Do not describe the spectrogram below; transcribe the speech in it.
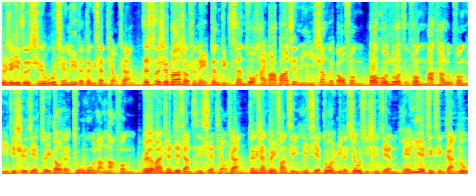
这是一次史无前例的登山挑战，在四十八小时内登顶三座海拔八千米以上的高峰，包括洛子峰、马卡鲁峰以及世界最高的珠穆朗玛峰。为了完成这项极限挑战，登山队放弃一切多余的休息时间，连夜进行赶路。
